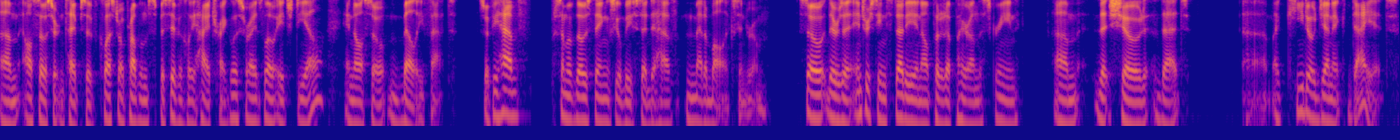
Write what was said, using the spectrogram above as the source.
Um, also, certain types of cholesterol problems, specifically high triglycerides, low HDL, and also belly fat. So, if you have some of those things, you'll be said to have metabolic syndrome. So there's an interesting study, and I'll put it up here on the screen, um, that showed that uh, a ketogenic diet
